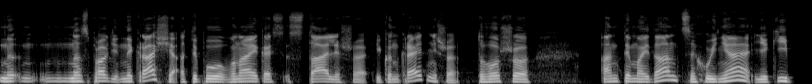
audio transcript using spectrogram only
на, насправді не краща, а типу, вона якась сталіша і конкретніша, того що антимайдан це хуйня, який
